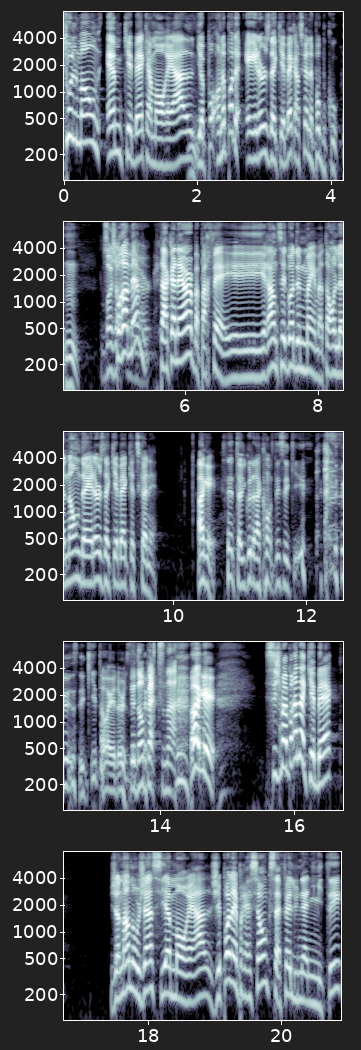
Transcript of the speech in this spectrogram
Tout- le monde aime Québec à Montréal. Y a pas, on n'a pas de haters de Québec, en tout cas, il n'y en a pas beaucoup. Hmm. Moi, Tu connais promènes, t'en connais un, ben parfait. Il, rentre ses doigts d'une main, mettons, le nombre de haters de Québec que tu connais. OK. T'as le goût de raconter c'est qui? c'est qui ton haters? C'est non pertinent. OK. Si je me prends à Québec, je demande aux gens s'ils aiment Montréal. J'ai pas l'impression que ça fait l'unanimité.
